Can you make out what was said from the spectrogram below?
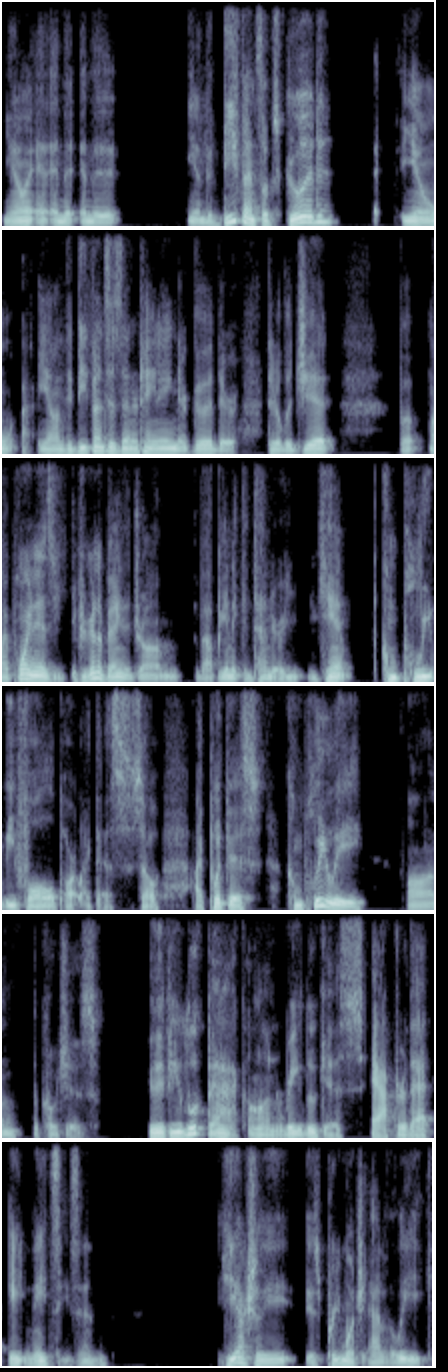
You know, and, and the and the you know the defense looks good. You know, you know the defense is entertaining. They're good. They're they're legit. But my point is, if you're going to bang the drum about being a contender, you, you can't completely fall apart like this. So I put this completely on the coaches. If you look back on Ray Lucas after that eight and eight season, he actually is pretty much out of the league.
